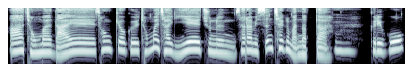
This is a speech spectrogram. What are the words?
아 정말 나의 성격을 정말 잘 이해해주는 사람이 쓴 책을 만났다. 음, 그리고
